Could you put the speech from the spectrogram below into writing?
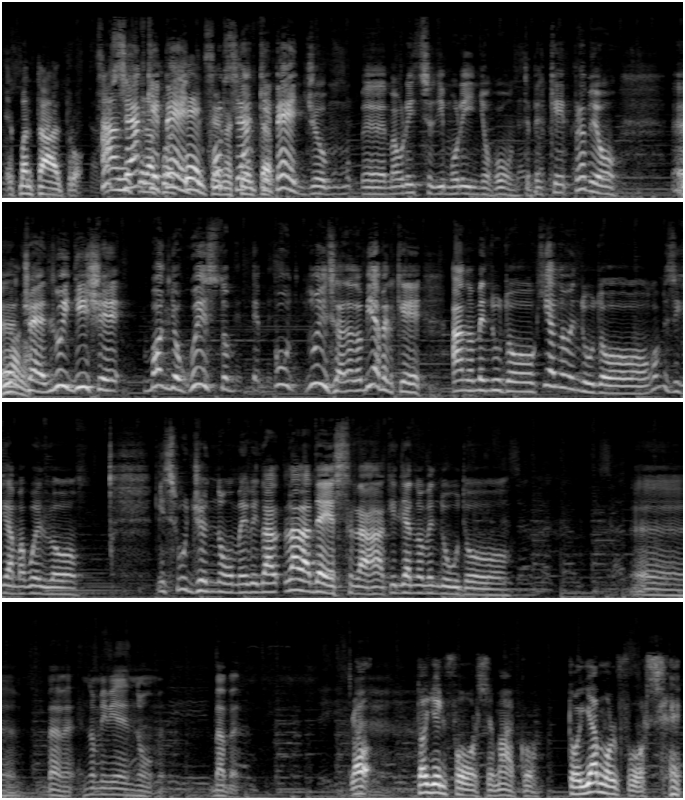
e quant'altro. Forse anche, è una forse anche peggio eh, Maurizio di Mourinho Conte perché proprio eh, No, no. cioè lui dice voglio questo e pu- lui se n'è andato via perché hanno venduto chi hanno venduto come si chiama quello mi sfugge il nome la- l'ala destra che gli hanno venduto eh, vabbè non mi viene il nome vabbè No, togli il forse, Marco. Togliamo il forse.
